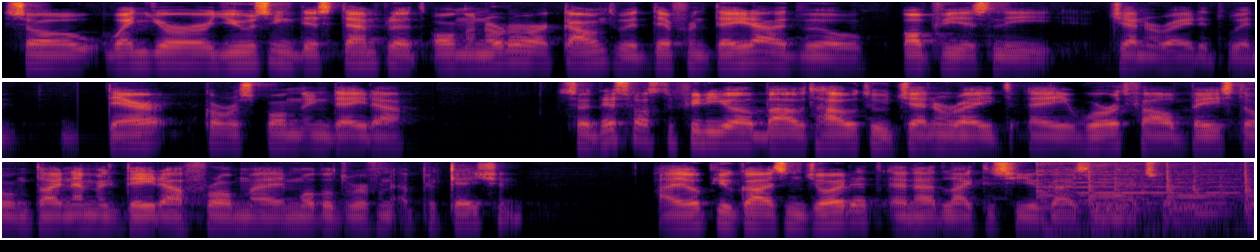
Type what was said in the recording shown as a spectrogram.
So when you're using this template on another account with different data, it will obviously generate it with their corresponding data. So this was the video about how to generate a Word file based on dynamic data from a model-driven application. I hope you guys enjoyed it and I'd like to see you guys in the next one.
